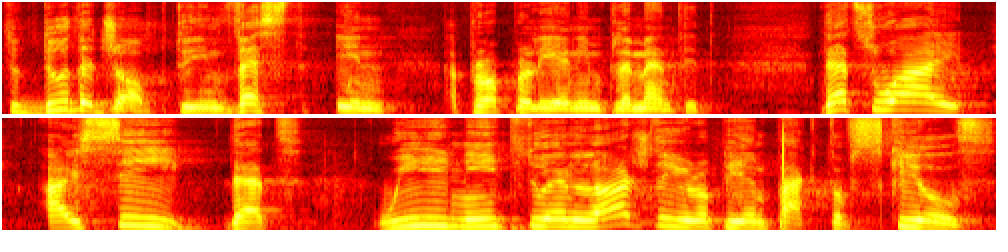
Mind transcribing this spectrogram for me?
to do the job, to invest in properly and implement it. That's why I see that we need to enlarge the European Pact of Skills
